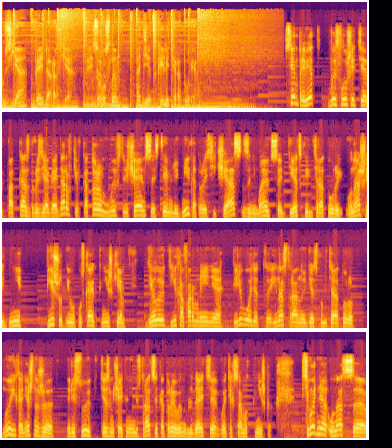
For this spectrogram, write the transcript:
Друзья Гайдаровки. Взрослым о детской литературе. Всем привет! Вы слушаете подкаст «Друзья Гайдаровки», в котором мы встречаемся с теми людьми, которые сейчас занимаются детской литературой. В наши дни пишут и выпускают книжки, делают их оформление, переводят иностранную детскую литературу, ну и, конечно же, рисуют те замечательные иллюстрации, которые вы наблюдаете в этих самых книжках. Сегодня у нас э,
